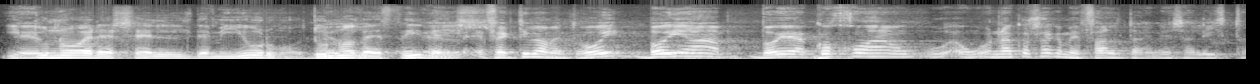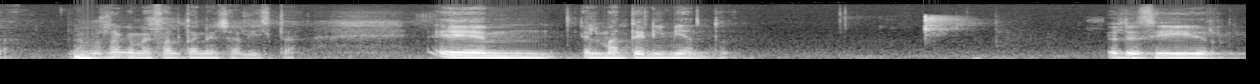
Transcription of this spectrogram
Y tú no eres el de miurgo, tú no decides. efectivamente, voy, voy, a, voy a cojo a una cosa que me falta en esa lista. Una cosa que me falta en esa lista. Em, el mantenimiento. Es decir,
